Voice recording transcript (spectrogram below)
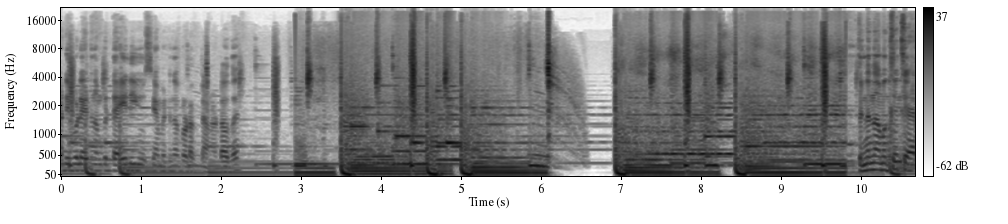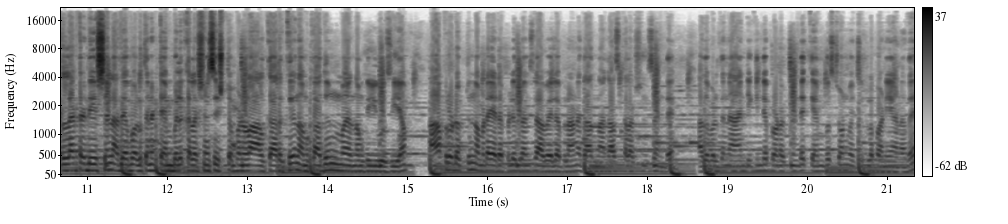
അടിപൊളിയായിട്ട് നമുക്ക് ഡെയിലി യൂസ് ചെയ്യാൻ പറ്റുന്ന പ്രൊഡക്റ്റ് ആണ് കേട്ടോ അത്. നമുക്ക് കേരള ട്രഡീഷണൽ അതേപോലെ തന്നെ ടെമ്പിൾ കളക്ഷൻസ് ഇഷ്ടപ്പെടുന്ന ആൾക്കാർക്ക് നമുക്ക് അതും നമുക്ക് യൂസ് ചെയ്യാം. ആ പ്രൊഡക്റ്റും നമ്മുടെ എടപ്പള്ളി ബ്രാഞ്ചിൽ അവൈലബിൾ ആണ്. നഗാസ് കളക്ഷൻസ് ഉണ്ട്. അതുപോലെ തന്നെ ആന്റിക്കിന്റെ പ്രൊഡക്റ്റ് ഉണ്ട്. കെമ്പ് സ്റ്റോൺ വെച്ചിട്ടുള്ള പണിയാണത്.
